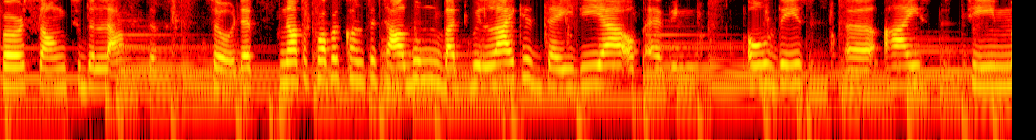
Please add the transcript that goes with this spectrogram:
first song to the last. So that's not a proper concept album, but we like the idea of having all these uh, iced team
